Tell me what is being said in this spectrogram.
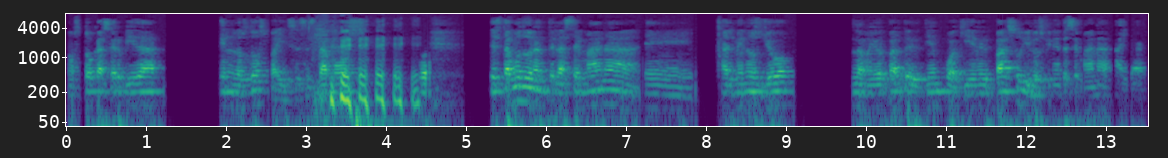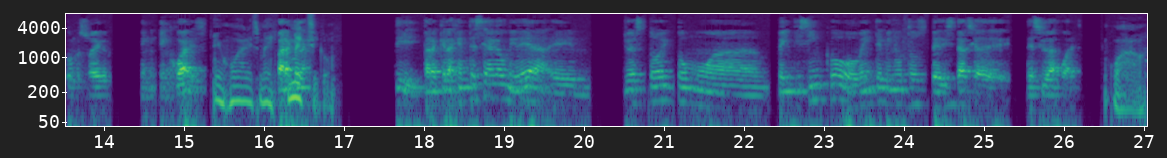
nos toca hacer vida en los dos países. Estamos, estamos durante la semana, eh, al menos yo, la mayor parte del tiempo aquí en El Paso y los fines de semana allá con los suegros en, Juárez. En Juárez, México. sí, para que la gente se haga una idea, eh, yo estoy como a 25 o 20 minutos de distancia de, Ciudad Juárez. Wow.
